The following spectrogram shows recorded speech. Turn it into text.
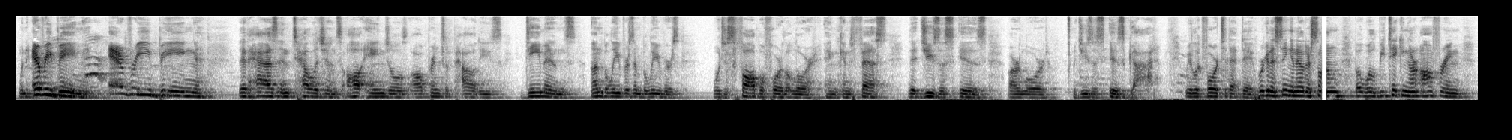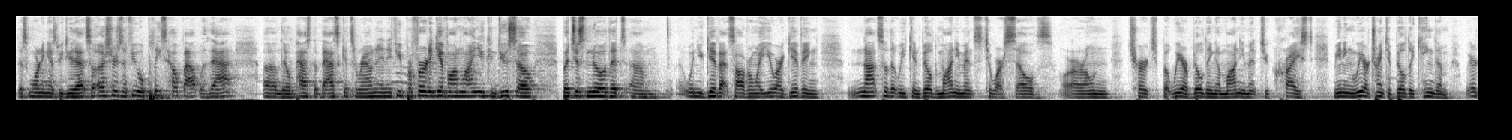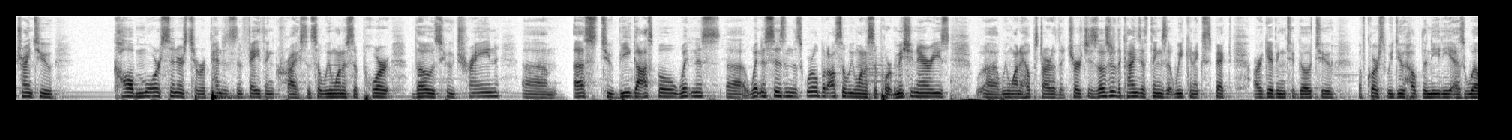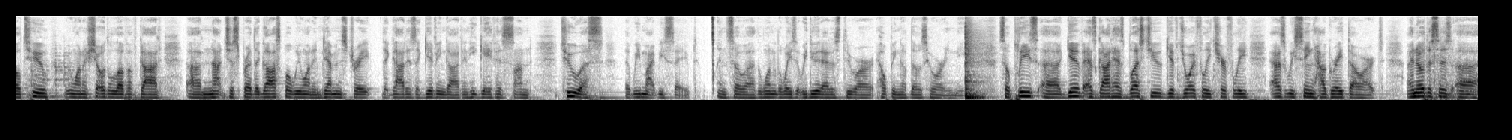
when every being, every being that has intelligence, all angels, all principalities, demons, unbelievers, and believers, will just fall before the Lord and confess that Jesus is our Lord. Jesus is God. We look forward to that day. We're going to sing another song, but we'll be taking our offering this morning as we do that. So, ushers, if you will please help out with that. Um, they'll pass the baskets around. And if you prefer to give online, you can do so. But just know that um, when you give at Sovereign Way, you are giving not so that we can build monuments to ourselves or our own church, but we are building a monument to Christ, meaning we are trying to build a kingdom. We are trying to call more sinners to repentance and faith in Christ. And so we want to support those who train um, us to be gospel witness uh, witnesses in this world, but also we want to support missionaries. Uh, we want to help start other churches. Those are the kinds of things that we can expect our giving to go to. Of course, we do help the needy as well too. We want to show the love of God, um, not just spread the gospel. We want to demonstrate that God is a giving God, and He gave His Son to us that we might be saved. And so, uh, the, one of the ways that we do that is through our helping of those who are in need. So, please uh, give as God has blessed you. Give joyfully, cheerfully, as we sing "How Great Thou Art." I know this is uh,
